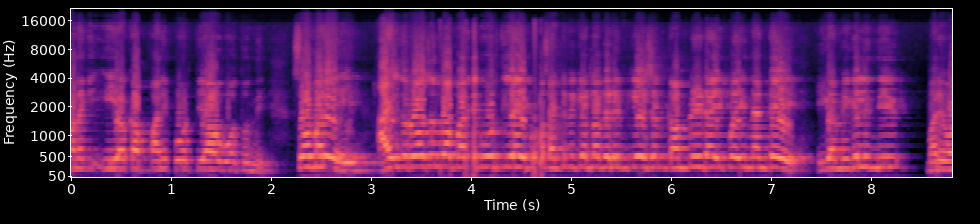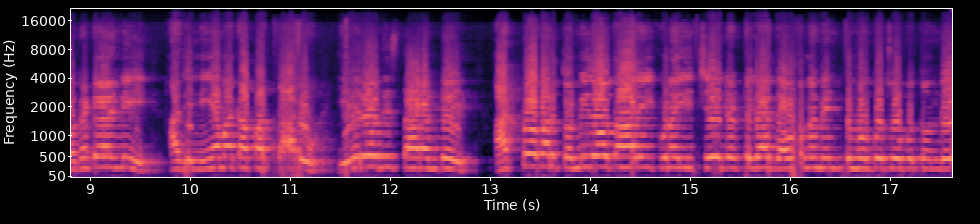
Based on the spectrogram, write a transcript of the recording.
మనకి ఈ యొక్క పని పూర్తి అవబోతుంది. సో మరి ఐదు రోజుల్లో పని పూర్తి అయిపో సర్టిఫికెట్ల వెరిఫికేషన్ కంప్లీట్ అయిపోయిందంటే ఇక మిగిలింది మరి ఒకటే అండి. అది నియామక పత్రాలు ఏ రోజు ఇస్తారంటే అక్టోబర్ తొమ్మిదో తారీఖున ఇచ్చేటట్టుగా గవర్నమెంట్ మొగ్గు చూపుతుంది.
